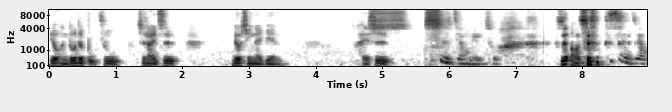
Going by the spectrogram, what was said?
有很多的补助是来自六亲那边。还是是这样没错，是哦 是是这样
